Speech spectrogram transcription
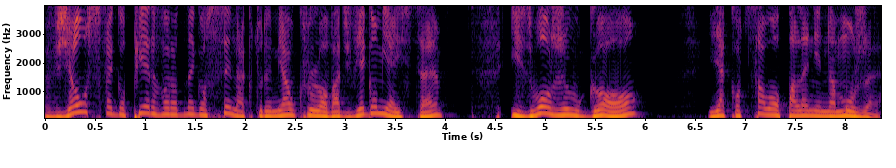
wziął swego pierworodnego syna, który miał królować w jego miejsce i złożył go jako całopalenie na murze.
